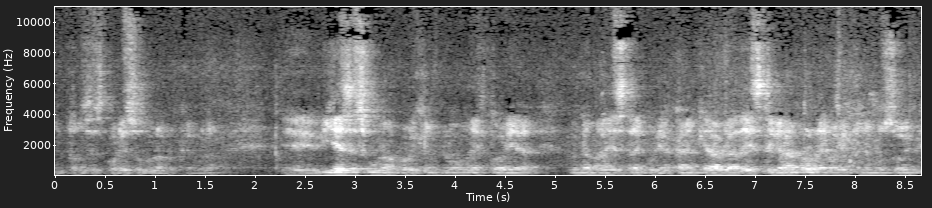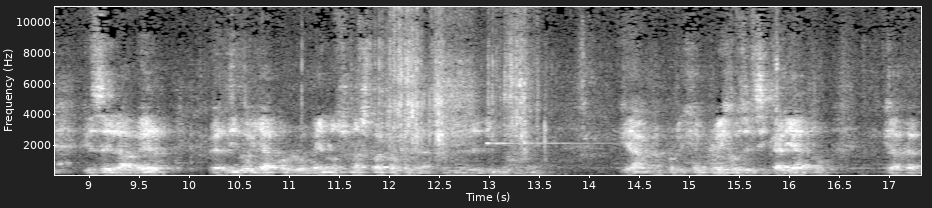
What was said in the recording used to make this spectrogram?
entonces por eso dura lo que dura. Eh, y esa es una, por ejemplo, una historia una maestra en Culiacán que habla de este gran problema que tenemos hoy, que es el haber perdido ya por lo menos unas cuatro generaciones de niños, que hablan, por ejemplo, hijos del sicariato, que habla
